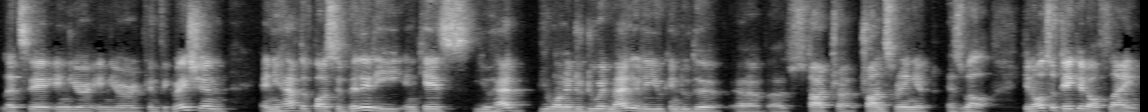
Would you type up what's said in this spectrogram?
let's say in your in your configuration, and you have the possibility in case you had you wanted to do it manually, you can do the uh, uh, start tra- transferring it as well. You can also take it offline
